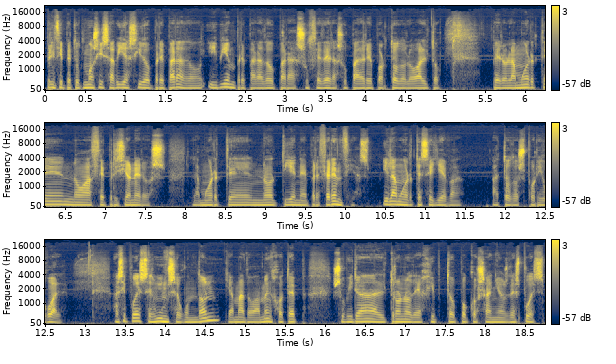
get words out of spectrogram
príncipe Tutmosis había sido preparado y bien preparado para suceder a su padre por todo lo alto, pero la muerte no hace prisioneros, la muerte no tiene preferencias, y la muerte se lleva a todos por igual. Así pues, un segundón, llamado Amenhotep, subirá al trono de Egipto pocos años después.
